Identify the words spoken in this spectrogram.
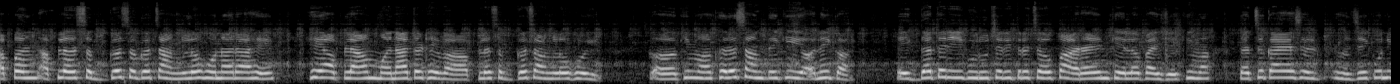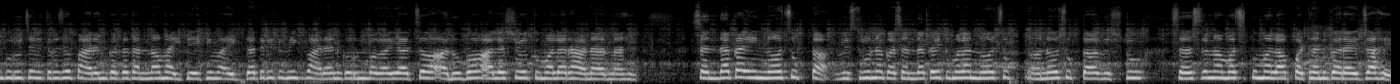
आपण आपलं सगळं सगळं चांगलं होणार आहे हे आपल्या मनात ठेवा. आपलं सगळं चांगलं होईल. किंवा खरंच सांगते की नाही का एकदा तरी गुरुचरित्राचं पारायण केलं पाहिजे. किंवा त्याचं काय असेल जे कोणी गुरुचरित्राचं पारायण करतात त्यांना माहिती आहे. किंवा एकदा तरी तुम्ही पारायण करून बघा याचं अनुभव आल्याशिवाय तुम्हाला राहणार नाही. संध्याकाळी न चुकता विसरू नका. संध्याकाळी तुम्हाला न चुक न चुकता विष्णू सहस्रनामाचं तुम्हाला पठन करायचं आहे.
